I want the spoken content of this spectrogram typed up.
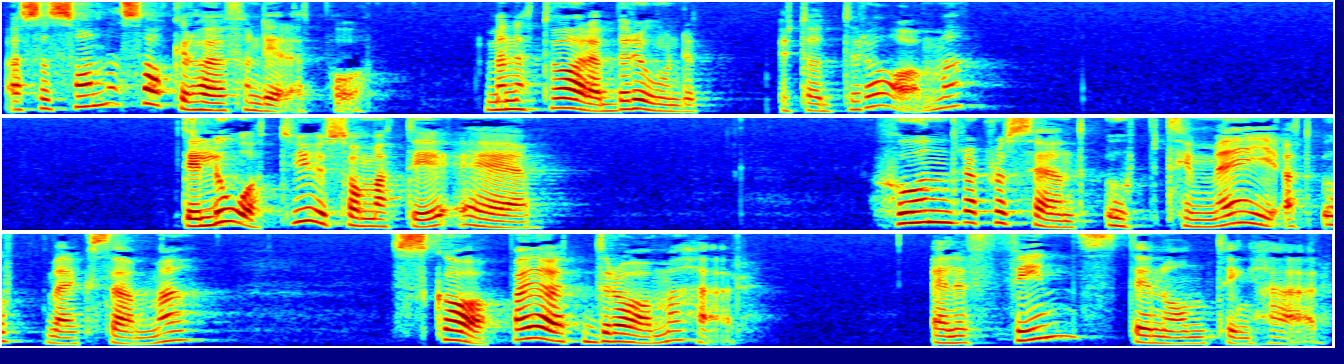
Alltså sådana saker har jag funderat på. Men att vara beroende utav drama. Det låter ju som att det är 100% upp till mig att uppmärksamma Skapar jag ett drama här? Eller finns det någonting här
